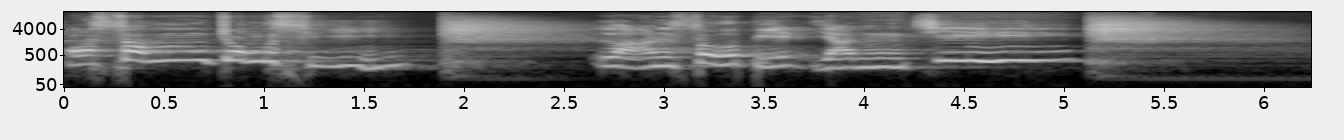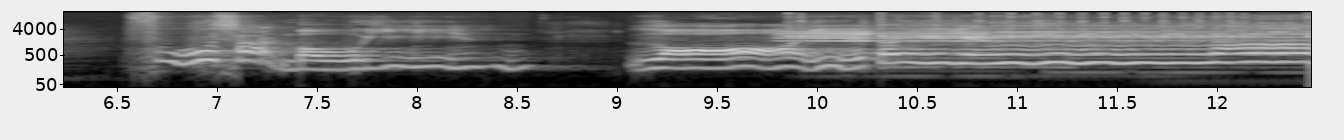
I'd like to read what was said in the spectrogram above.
我心中事难诉别人知，苦涩无言来对应啊。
